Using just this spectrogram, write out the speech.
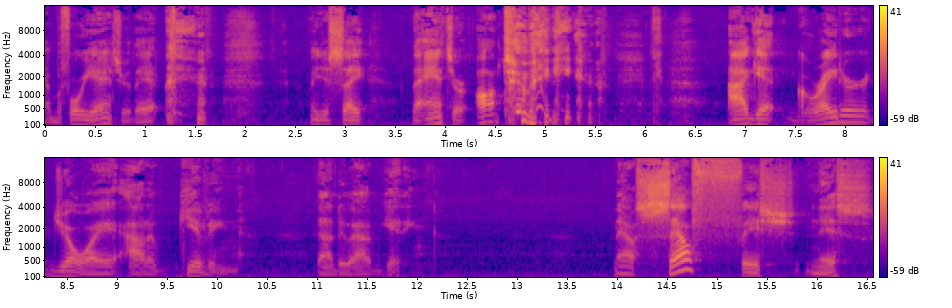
And before you answer that, let me just say the answer ought to be I get greater joy out of giving than I do out of getting. Now, selfishness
